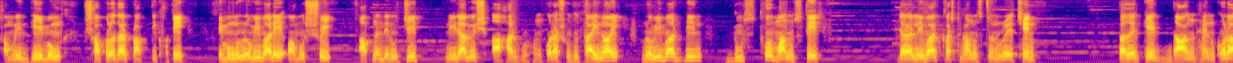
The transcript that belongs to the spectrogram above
সমৃদ্ধি এবং সফলতার প্রাপ্তি ঘটে এবং রবিবারে অবশ্যই আপনাদের উচিত নিরামিষ আহার গ্রহণ করা। শুধু তাই নয়, রবিবার দিন দুস্থ মানুষদের, যারা লেবার কাস্ট মানুষজন রয়েছেন, তাদেরকে দান ধ্যান করা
